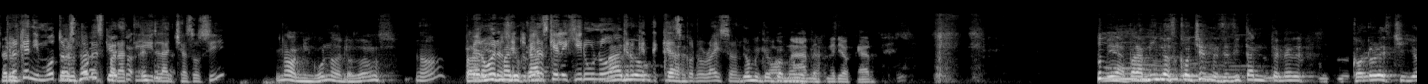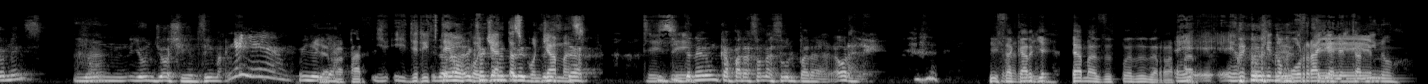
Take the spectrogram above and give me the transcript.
pero- creo que ni Motorsport ¿sabes es para ti, Lanchas, ¿o sí? no, ninguno de los dos. ¿No? Para Pero bueno, si tuvieras Kart. que elegir uno, Mario creo que te quedas Kart. con Horizon. Yo me quedo con Mario Kart. Mira, para mí los coches necesitan tener colores chillones y un, y un Yoshi encima. Y, ya. drifteo con llantas con llamas. Sí, y, y sí. tener un caparazón azul para. Órale. Y Qué sacar maravilla. llamas después de derrapar. Eh, eh, eh, recogiendo Este, morralla en el camino.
